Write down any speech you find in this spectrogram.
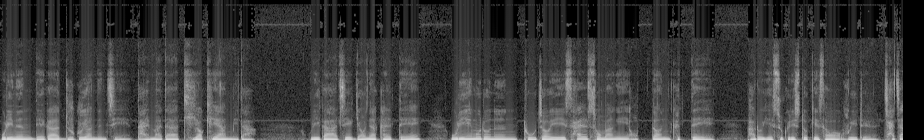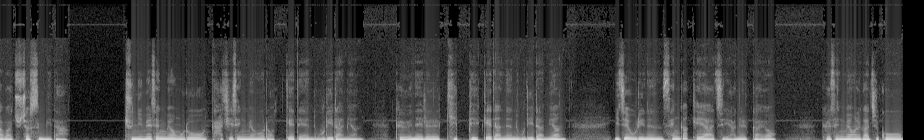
우리는 내가 누구였는지 날마다 기억해야 합니다. 우리가 아직 연약할 때 우리 힘으로는 도저히 살 소망이 없던 그때에 바로 예수 그리스도께서 우리를 찾아와 주셨습니다. 주님의 생명으로 다시 생명을 얻게 된 우리라면 그 은혜를 깊이 깨닫는 우리라면 이제 우리는 생각해야 하지 않을까요? 그 생명을 가지고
